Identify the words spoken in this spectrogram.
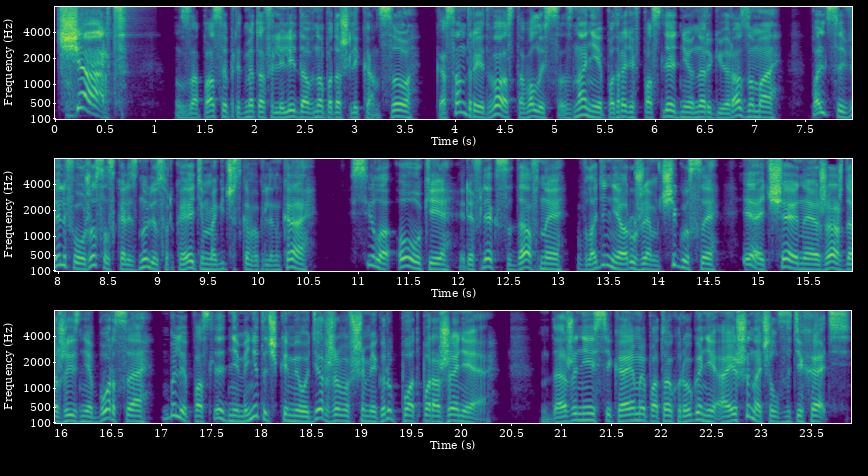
«Чёрт!» Запасы предметов Лили давно подошли к концу, Кассандра едва оставалась в сознании, потратив последнюю энергию разума, Пальцы Вельфа уже соскользнули с рукояти магического клинка. Сила Оуки, рефлексы Дафны, владение оружием Чигусы и отчаянная жажда жизни Борса были последними ниточками, удерживавшими группу от поражения. Даже неиссякаемый поток ругани Айши начал затихать.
